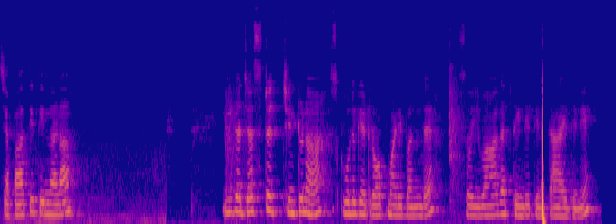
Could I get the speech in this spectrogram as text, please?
ಚಪಾತಿ ತಿನ್ನೋಣ. ಈಗ ಜಸ್ಟ್ ಚಿಂಟುನ ಸ್ಕೂಲಿಗೆ ಡ್ರಾಪ್ ಮಾಡಿ ಬಂದೆ. ಸೊ ಇವಾಗ ತಿಂಡಿ ತಿಂತಾ ಇದ್ದೀನಿ.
